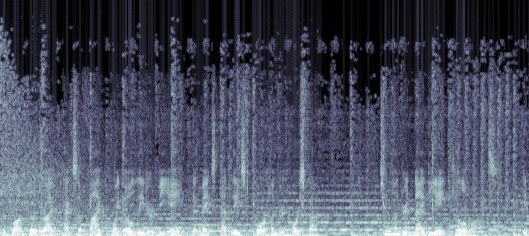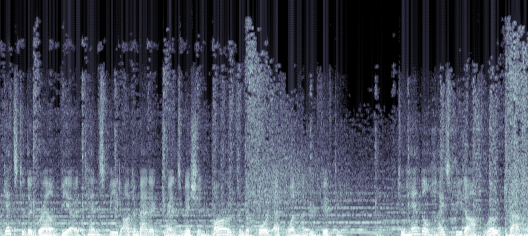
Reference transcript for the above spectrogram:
the Bronco Drive packs a 5.0-liter V8 that makes at least 400 horsepower. 298 kilowatts. It gets to the ground via a 10-speed automatic transmission borrowed from the Ford F-150. To handle high-speed off-road travel,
